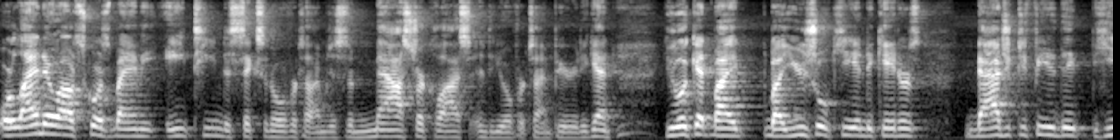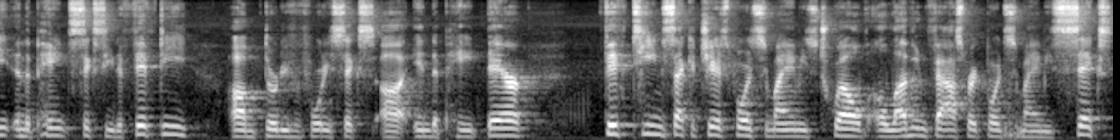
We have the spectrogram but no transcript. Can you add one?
Orlando outscores Miami 18 to 6 in overtime, just a masterclass in the overtime period. Again, you look at my my usual key indicators. Magic defeated the Heat in the paint 60 to 50, um, 30 for 46 uh, in the paint there. 15 second chance points to Miami's 12, 11 fast break points to Miami's 6.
